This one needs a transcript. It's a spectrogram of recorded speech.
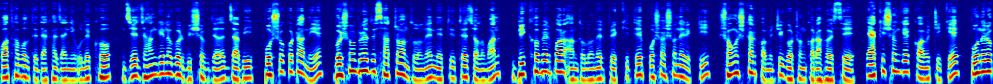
কথা বলতে দেখা যায়নি। উল্লেখ্য যে জাহাঙ্গীরনগর বিশ্ববিদ্যালয়ের দাবি, পোষ্যকোটা নিয়ে বৈষম্যবিরোধী ছাত্র আন্দোলনের নেতৃত্বে চলমান বিক্ষোভের পর আন্দোলনের প্রেক্ষিতে প্রশাসনের একটি সংস্কার কমিটি গঠন করা হয়েছে। একই সঙ্গে কমিটিকে পনেরো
